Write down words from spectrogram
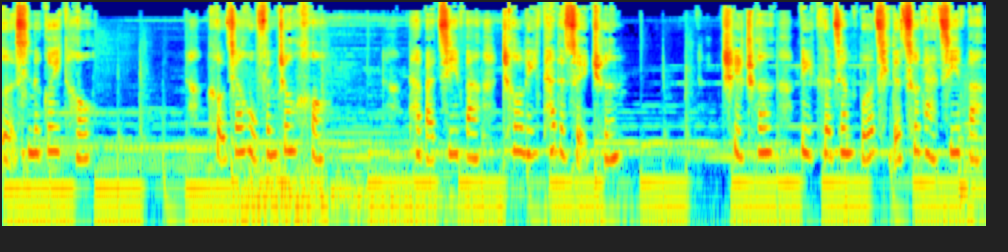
恶心的龟头。口交五分钟后，他把鸡巴抽离他的嘴唇，赤川立刻将勃起的粗大鸡巴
